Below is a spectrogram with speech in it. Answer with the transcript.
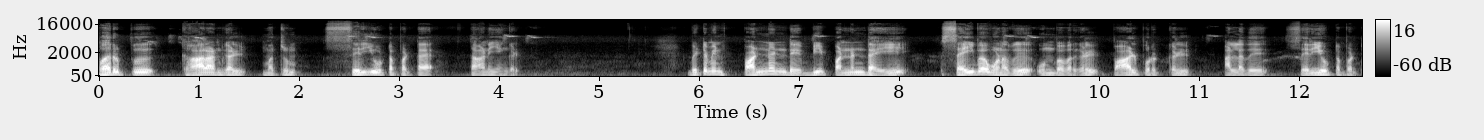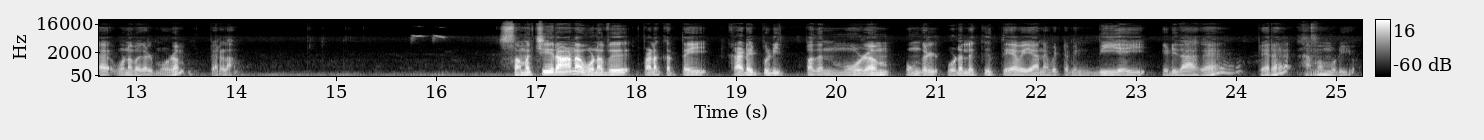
பருப்பு காளான்கள் மற்றும் செறியூட்டப்பட்ட தானியங்கள். விட்டமின் பன்னெண்டு பி பன்னெண்டை சைவ உணவு உண்பவர்கள் பால் பொருட்கள் அல்லது செறியூட்டப்பட்ட உணவுகள் மூலம் பெறலாம். சமச்சீரான உணவு பழக்கத்தை கடைப்பிடிப்பதன் மூலம் உங்கள் உடலுக்கு தேவையான விட்டமின் பியை எளிதாக பெற நாம் முடியும்.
